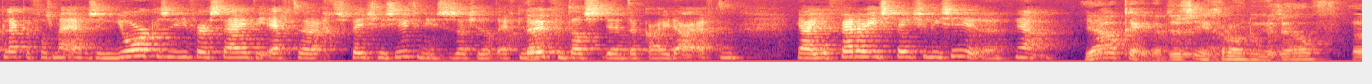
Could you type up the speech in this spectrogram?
plekken, volgens mij ergens in York is een universiteit die echt, echt gespecialiseerd in is. Dus als je dat echt leuk vindt als student, dan kan je daar echt een, ja, je verder in specialiseren. Ja. Ja, oké. Okay. Dus in Groningen zelf uh,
